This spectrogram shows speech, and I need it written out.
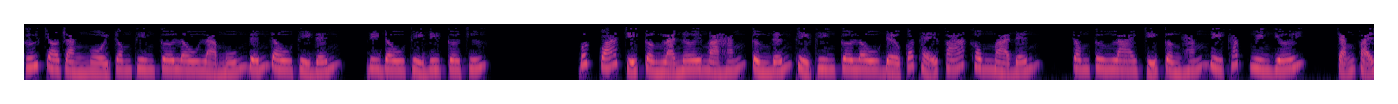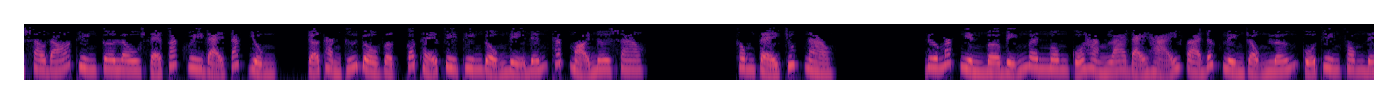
cứ cho rằng ngồi trong thiên cơ lâu là muốn đến đâu thì đến, đi đâu thì đi cơ chứ. Bất quá chỉ cần là nơi mà hắn từng đến thì thiên cơ lâu đều có thể phá không mà đến, trong tương lai chỉ cần hắn đi khắp nguyên giới, chẳng phải sau đó thiên cơ lâu sẽ phát huy đại tác dụng, trở thành thứ đồ vật có thể phi thiên độn địa đến khắp mọi nơi sao? Không tệ chút nào. Đưa mắt nhìn bờ biển mênh mông của hàng la đại hải và đất liền rộng lớn của thiên phong đế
